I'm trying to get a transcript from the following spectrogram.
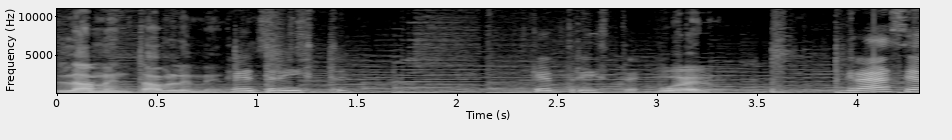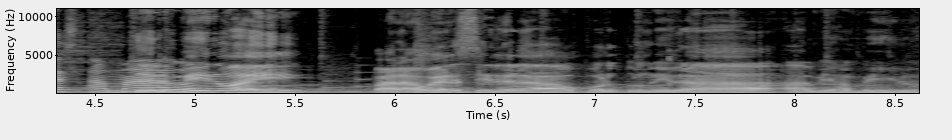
Lamentablemente. Qué triste. Qué triste. Bueno. Gracias, Amado. Termino ahí para ver si le da oportunidad a mi amigo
